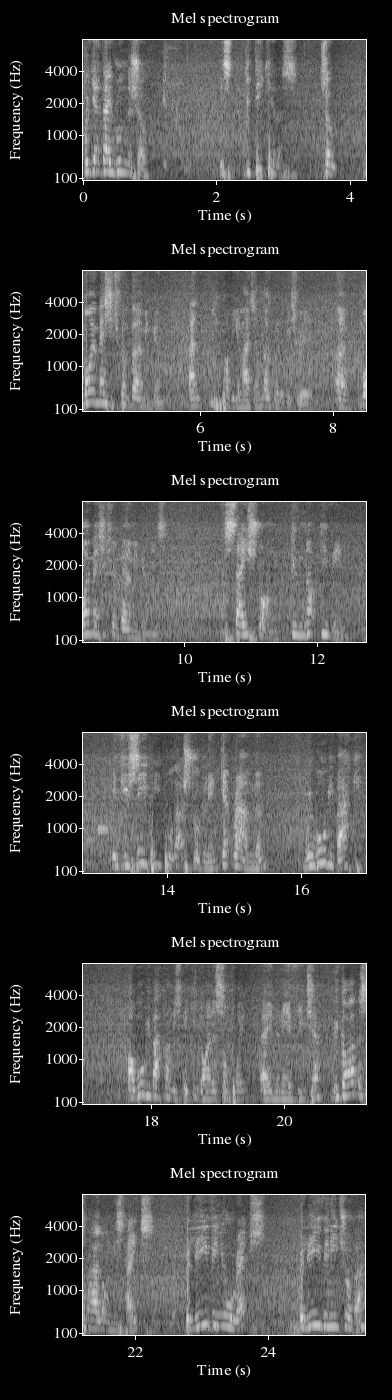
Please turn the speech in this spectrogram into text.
But yet they run the show. It's ridiculous. So my message from Birmingham, and you probably imagine I'm not good at this really. Um, my message from Birmingham is stay strong, do not give in. If you see people that are struggling, get round them. We will be back. I will be back on this picket line at some point uh, in the near future, regardless of how long this takes. Believe in your reps, believe in each other,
